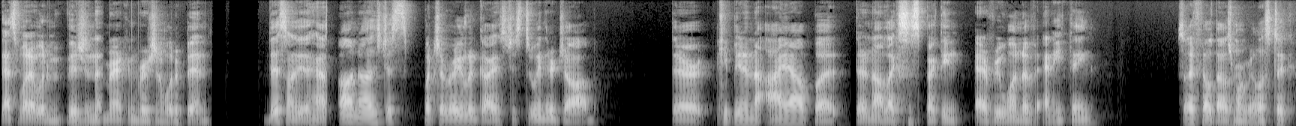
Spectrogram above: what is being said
That's what I would envision the American version would have been. This, on the other hand, oh no, it's just a bunch of regular guys just doing their job. They're keeping an eye out, but they're not like suspecting everyone of anything. So I felt that was more realistic.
